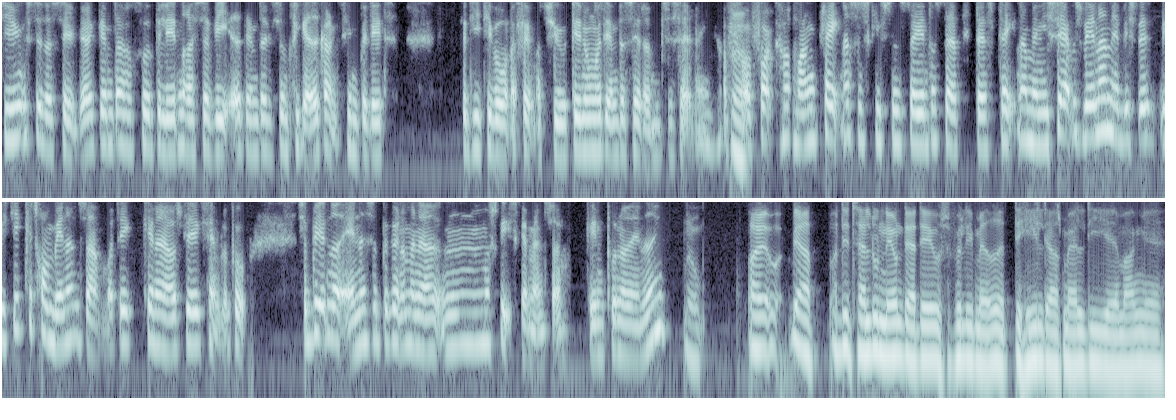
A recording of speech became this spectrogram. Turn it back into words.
de yngste, der sælger, ikke dem, der har fået billetten reserveret, dem, der ligesom fik adgang til en billet, fordi de var under 25. Det er nogle af dem, der sætter dem til salg. Ikke? Og, ja. og folk har mange planer, så skifter så ændres der, deres planer. Men især hvis vennerne, hvis, hvis de ikke kan trumme vennerne sammen, og det kender jeg også flere eksempler på, så bliver det noget andet. Så begynder man at, mm, måske skal man så finde på noget andet. Ikke? Jo. Og, ja, og det tal, du nævnte der, det er jo selvfølgelig med, at det hele det er også med alle de uh, mange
